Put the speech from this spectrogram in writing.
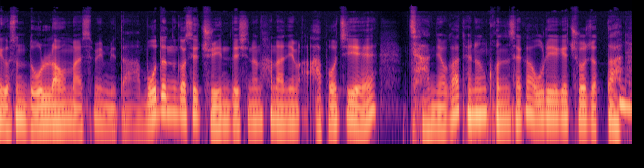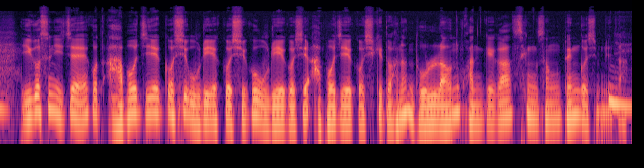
이것은 놀라운 말씀입니다. 모든 것의 주인 되시는 하나님 아버지의 자녀가 되는 권세가 우리에게 주어졌다. 네. 이것은 이제 곧 아버지의 것이 우리의 것이고 우리의 것이 아버지의 것이기도 하는 놀라운 관계가 생성된 것입니다. 네.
